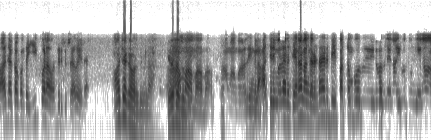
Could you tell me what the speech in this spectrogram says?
பாஜக கொஞ்சம் ஈக்குவலா வந்திருக்கு சர்வேல பாஜக வருதுங்களா? ஆமா? ஆமா ஆமா. ஆமா ஆமா. அது எங்களுக்கு ஆச்சரியமா தான் இருந்துச்சு. ஏன்னா நாங்க ரெண்டாயிரத்தி பத்தொன்பது இருபதுல எல்லாம் இருபத்தொன்னுல எல்லாம்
